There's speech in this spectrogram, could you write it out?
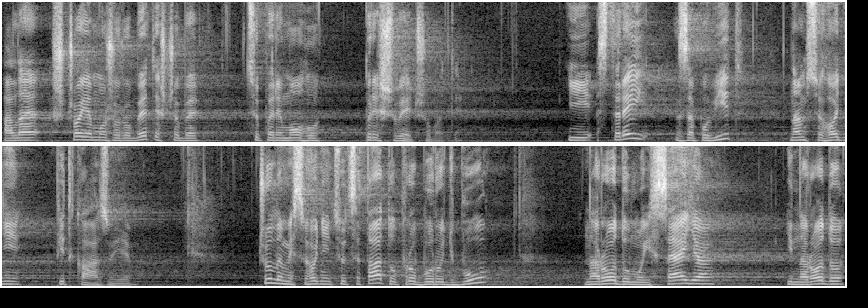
Але що я можу робити, щоб цю перемогу пришвидшувати? І старий заповіт нам сьогодні підказує. Чули ми сьогодні цю цитату про боротьбу народу Мойсея і народу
